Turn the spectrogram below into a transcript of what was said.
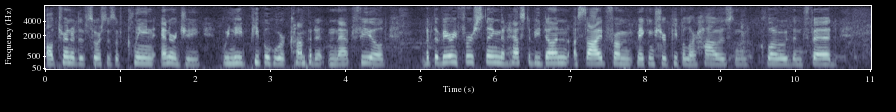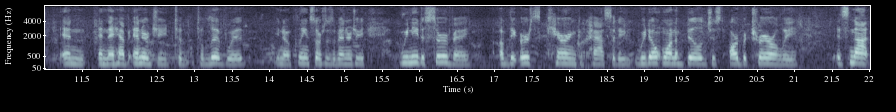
alternative sources of clean energy. We need people who are competent in that field. But the very first thing that has to be done, aside from making sure people are housed and clothed and fed, and, and they have energy to, to live with, you know, clean sources of energy, we need a survey of the Earth's carrying capacity. We don't want to build just arbitrarily. It's not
